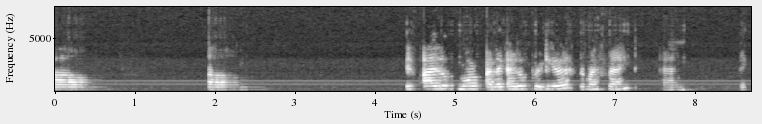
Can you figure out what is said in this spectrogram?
um, um, if I look more like I look prettier than my friend and like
